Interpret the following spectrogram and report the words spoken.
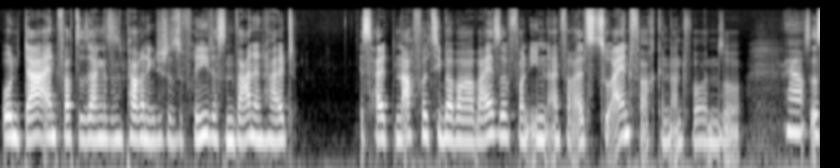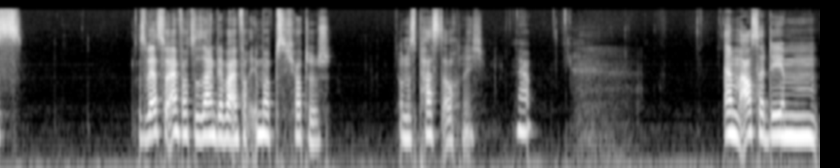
Und da einfach zu sagen, es ist eine paranoide Schizophrenie, das ist ein Warninhalt, ist halt nachvollziehbarerweise von ihnen einfach als zu einfach genannt worden. So. Ja. Es ist, es wäre zu einfach zu sagen, der war einfach immer psychotisch. Und es passt auch nicht. Ja. Ähm, außerdem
